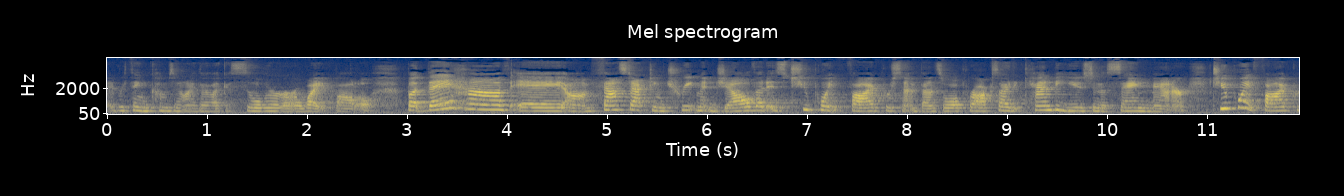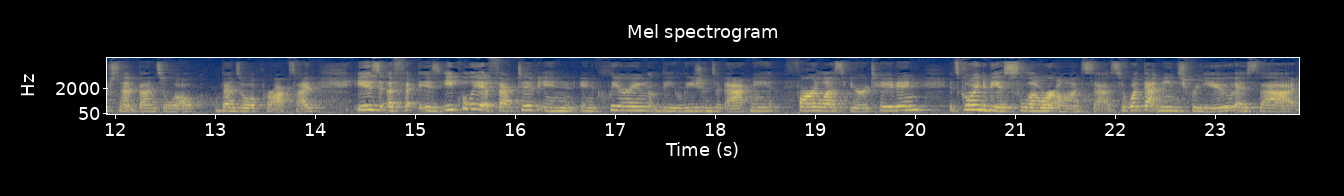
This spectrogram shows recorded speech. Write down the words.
Everything comes in either like a silver or a white bottle. But they have a um, fast-acting treatment gel that is 2.5% benzoyl peroxide. It can be used in the same manner. 2.5% benzoyl, benzoyl peroxide is, is equal equally effective in, in clearing the lesions of acne, far less irritating. It's going to be a slower onset. So what that means for you is that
